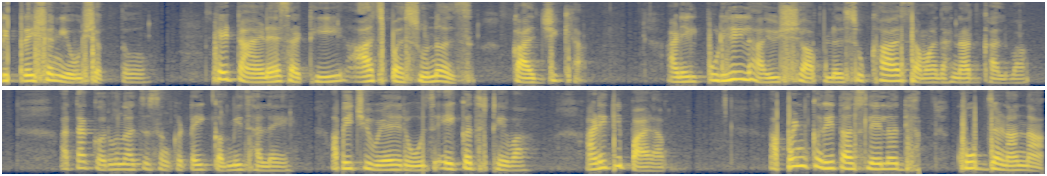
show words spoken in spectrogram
डिप्रेशन येऊ शकतं. हे टाळण्यासाठी आजपासूनच काळजी घ्या आणि पुढील आयुष्य आपलं सुखा समाधानात घालवा. आता करोनाचं संकटही कमी झालं आहे आपलीची वेळ रोज एकच ठेवा आणि ती पाळा. आपण करीत असलेलं ध्यान खूप जणांना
